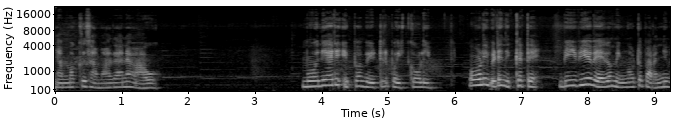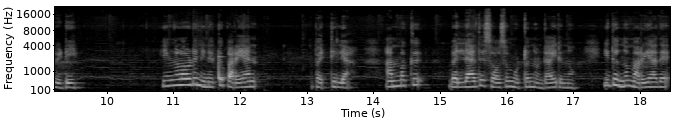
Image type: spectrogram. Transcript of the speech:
ഞമ്മക്ക് സമാധാനമാവൂ. മൂലിയാർ ഇപ്പം വീട്ടിൽ പൊയ്ക്കോളിയും ഓളിവിടെ നിൽക്കട്ടെ ബീവിയെ വേഗം ഇങ്ങോട്ട് പറഞ്ഞു വിടി. നിങ്ങളോട് നിനക്ക് പറയാൻ പറ്റില്ല. അമ്മയ്ക്ക് വല്ലാതെ ശ്വാസം മുട്ടുന്നുണ്ടായിരുന്നു. ഇതൊന്നും അറിയാതെ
